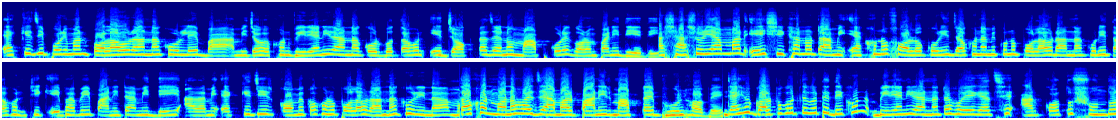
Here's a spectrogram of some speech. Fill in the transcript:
এক কেজি পরিমাণ পোলাও রান্না করলে বা আমি যখন বিরিয়ানি রান্না করব, তখন এই জগটা যেন মাপ করে গরম পানি দিয়ে দিই। আর শাশুড়ি আম্মার এই শিখানোটা আমি এখনও ফলো করি। যখন আমি কোনো পোলাও রান্না করি, তখন ঠিক এভাবেই পানিটা আমি দেই। আর আমি এক কেজির কমে কখনো পোলাও রান্না করি না। তখন মনে হয় যে আমার পানির মাপটাই ভুল হবে। যাই হোক, গল্প করতে করতে দেখুন, বিরিয়ানি রান্নাটা হয়ে গেছে। আর কত সুন্দর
